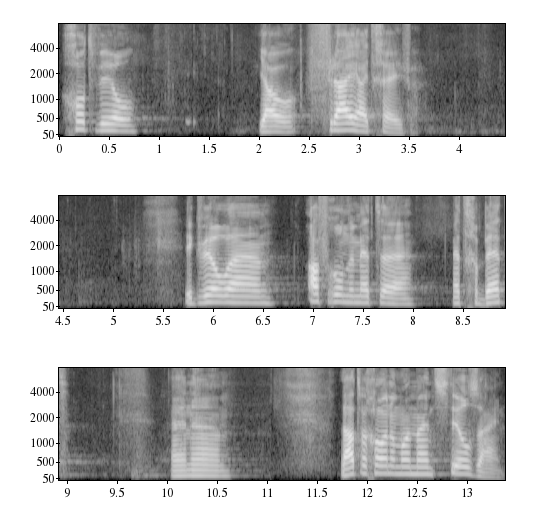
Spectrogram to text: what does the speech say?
God wil jou vrijheid geven. Ik wil uh, afronden met, uh, met gebed. En uh, laten we gewoon een moment stil zijn.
